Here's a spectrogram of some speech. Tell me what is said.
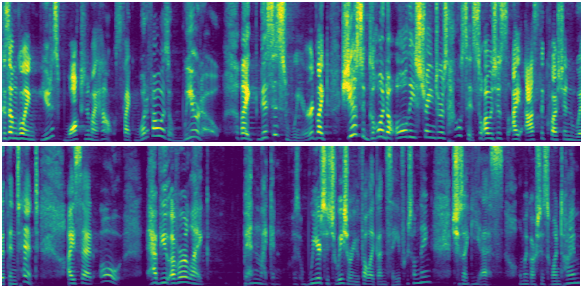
Because I'm going, you just walked into my house. Like, what if I was a weirdo? Like, this is weird. Like, she has to go into all these strangers' houses. So I was just, I asked the question with intent. I said, oh, have you ever like been like in a weird situation where you felt like unsafe or something? She's like, Yes. Oh my gosh, this one time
